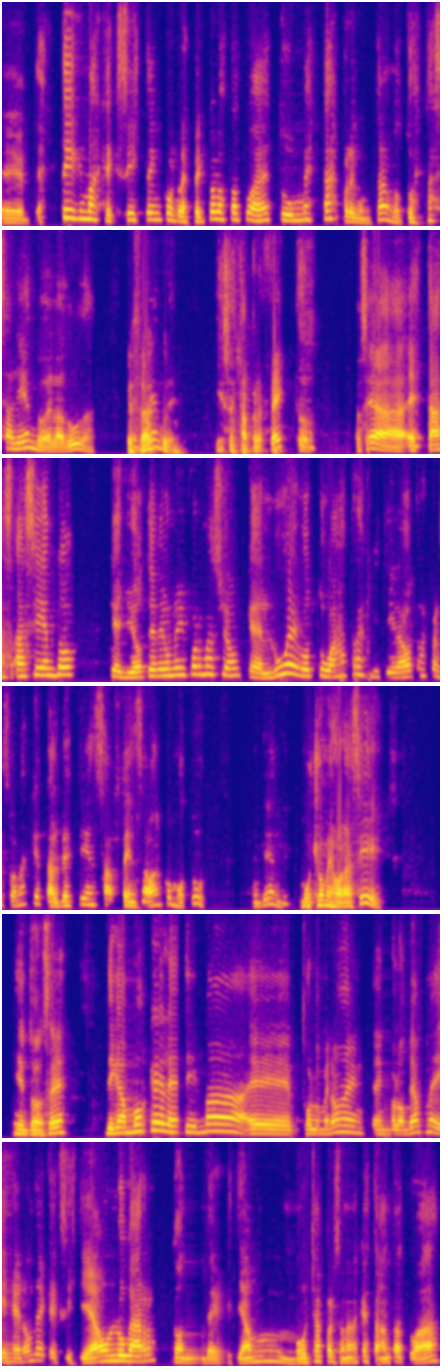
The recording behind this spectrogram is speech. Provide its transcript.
eh, estigmas que existen con respecto a los tatuajes, tú me estás preguntando, tú estás saliendo de la duda. Exacto. Y eso está perfecto. O sea, estás haciendo que yo te dé una información que luego tú vas a transmitir a otras personas que tal vez piensa, pensaban como tú. ¿Entiendes? Mucho mejor así. Y entonces, digamos que el estigma, eh, por lo menos en, Colombia me dijeron de que existía un lugar donde existían muchas personas que estaban tatuadas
